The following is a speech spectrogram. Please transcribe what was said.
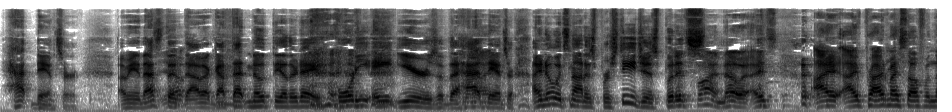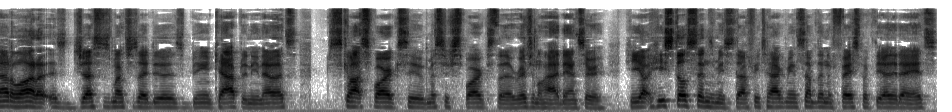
hat dancer. I mean, that's the I got that note the other day. Forty eight years of the hat right. dancer. I know it's not as prestigious, but it's, it's fun. No, it's I I pride myself on that a lot. It's just as much as I do as being a captain. You know, it's Scott Sparks, who Mr. Sparks, the original hat dancer, he uh, he still sends me stuff. He tagged me in something in Facebook the other day. It's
